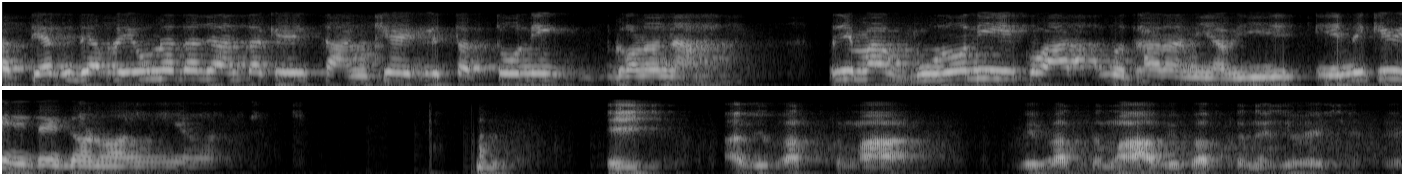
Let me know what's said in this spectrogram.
અત્યાર સુધી આપણે એવું નતા જાણતા કે સાંખ્ય એટલે તત્વોની ગણના. એમાં ગુણોની એક વાત વધારાની આવી. એને કેવી રીતે ગણવાનું એ જ અવિભક્તમાં વિભક્તમાં અવિભક્તને જોઈએ છે.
